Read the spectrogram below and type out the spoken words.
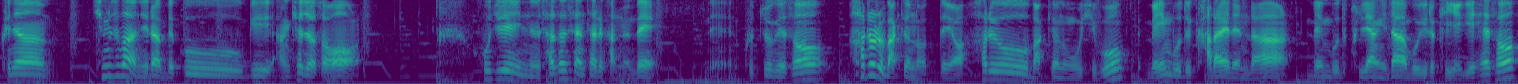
그냥 침수가 아니라 맥북이 안 켜져서 호주에 있는 사설센터를 갔는데 네, 그쪽에서 하루를 맡겨 놓았대요. 하루 맡겨 놓으시고 메인보드 갈아야 된다. 메인보드 불량이다. 뭐 이렇게 얘기해서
